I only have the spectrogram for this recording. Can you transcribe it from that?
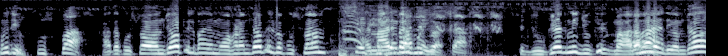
શું થયું? પુષ્પા. હા તો પુષ્પા આમ જાઓ પેલી બાજુ મોહણ આમ જાઓ પેલી પુષ્પા આમ. મારી પાસે પુષ્પા. ઝૂકે કે નહીં ઝૂકે? મારા માં લેતી આમ જાઓ.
